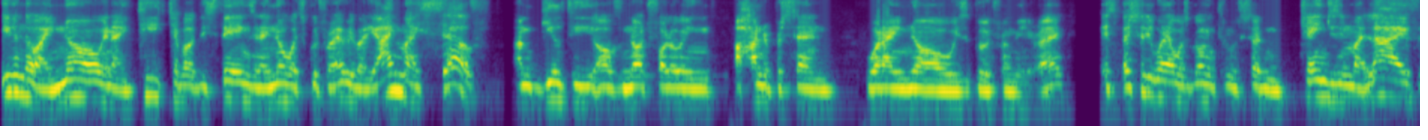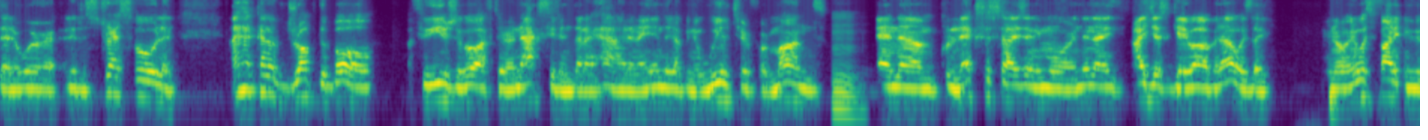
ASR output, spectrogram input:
Even though I know and I teach about these things and I know what's good for everybody, I myself am guilty of not following 100% what I know is good for me, right? Especially when I was going through certain changes in my life that were a little stressful and I had kind of dropped the ball a few years ago after an accident that I had, and I ended up in a wheelchair for months mm. and um, couldn't exercise anymore. And then I, I just gave up, and I was like, you know, it was funny because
